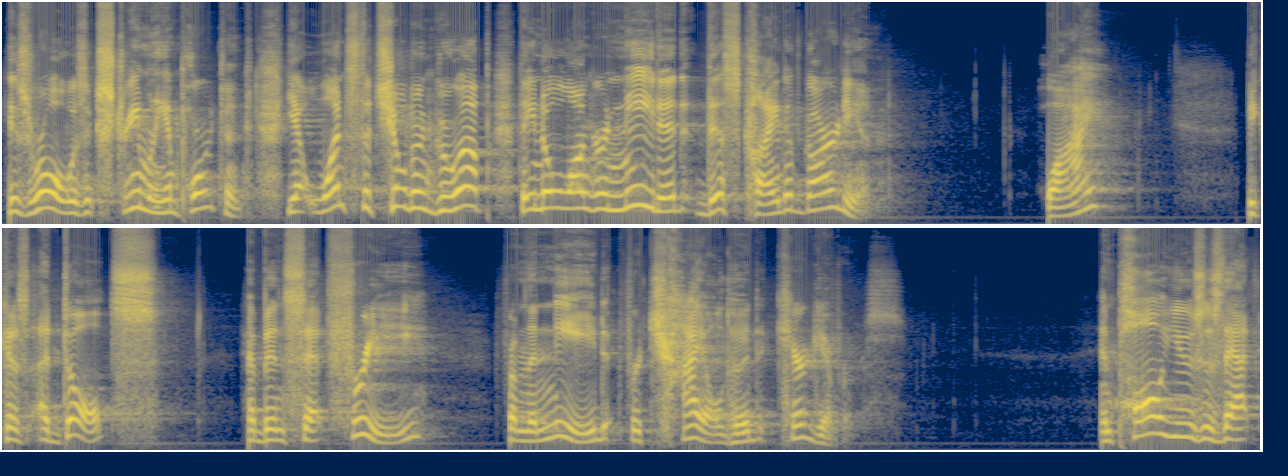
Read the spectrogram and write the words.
His role was extremely important. Yet once the children grew up, they no longer needed this kind of guardian. Why? Because adults have been set free from the need for childhood caregivers. And Paul uses that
